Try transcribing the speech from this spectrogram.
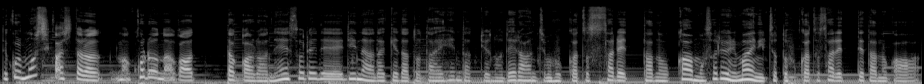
でこれもしかしたら、まあ、コロナがあったからねそれでディナーだけだと大変だっていうのでランチも復活されたのかもうそれより前にちょっと復活されてたのか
